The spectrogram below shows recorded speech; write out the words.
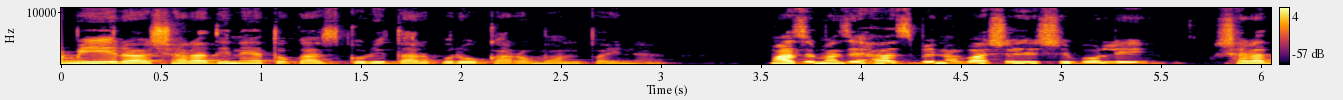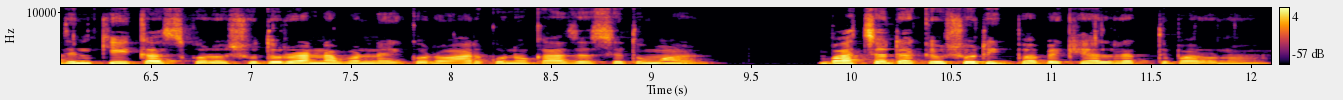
আমরা মেয়েরা সারাদিন এত কাজ করি, তারপরেও কারও মন পাই না। মাঝে মাঝে হাজবেন্ডও বাসায় এসে বলে, সারাদিন কি কাজ করো? শুধু রান্না বান্নাই করো? আর কোনো কাজ আছে তোমার? বাচ্চাটাকেও সঠিকভাবে খেয়াল রাখতে পারো না।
